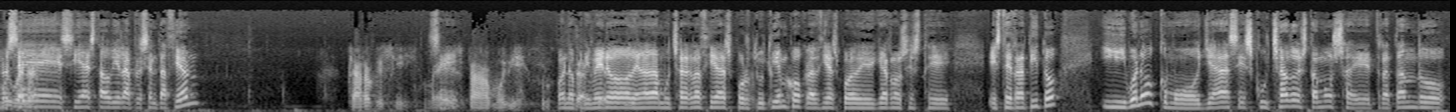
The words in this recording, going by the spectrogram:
No sé si ha estado bien la presentación. Claro que sí, está muy bien. Bueno, primero de nada, muchas gracias por tu tiempo, gracias por dedicarnos este, este ratito. Y bueno, como ya has escuchado, estamos eh, tratando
